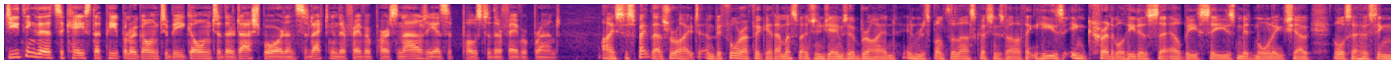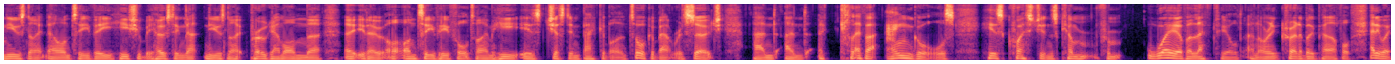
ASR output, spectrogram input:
Do you think that it's a case that people are going to be going to their dashboard and selecting their favorite personality as opposed to their favorite brand? I suspect that's right. And before I forget, I must mention James O'Brien in response to the last question as well. I think he's incredible. He does uh, LBC's mid morning show, also hosting Newsnight now on TV. He should be hosting that Newsnight program on, uh, uh, you know, on TV full time. He is just impeccable. And talk about research and and uh, clever angles. His questions come from way over left field and are incredibly powerful. Anyway,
